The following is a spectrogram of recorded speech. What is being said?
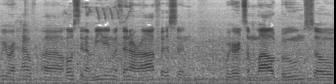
we were have, uh, hosting a meeting within our office, and we heard some loud booms. So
